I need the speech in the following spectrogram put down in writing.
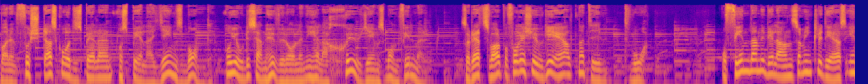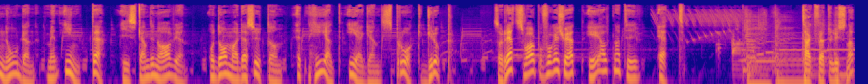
var den första skådespelaren att spela James Bond och gjorde sedan huvudrollen i hela sju James Bond-filmer. Så rätt svar på fråga 20 är alternativ 2. Och Finland är det land som inkluderas i Norden, men inte i Skandinavien. Och de har dessutom en helt egen språkgrupp. Så rätt svar på fråga 21 är alternativ 1. Tack för att du lyssnat.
